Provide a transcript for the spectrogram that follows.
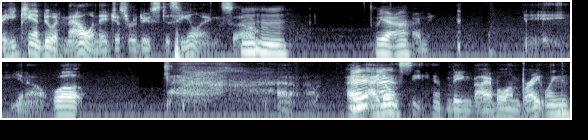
he can't do it now when they just reduced his healing. So hmm Yeah. I mean, you know, well, I don't know. I, I- I, I- don't see him being viable on Brightwing.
